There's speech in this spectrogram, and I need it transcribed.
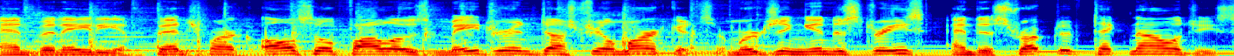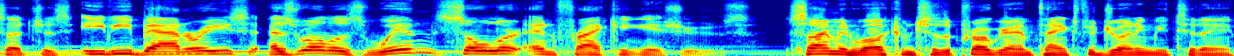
and vanadium. Benchmark also follows major industrial markets, emerging industries, and disruptive technologies such as EV batteries, as well as wind, solar, and fracking issues. Simon, welcome to the program. Thanks for joining me today.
